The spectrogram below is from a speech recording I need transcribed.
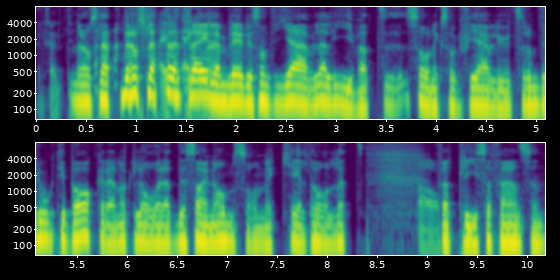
exakt. När de släppte, när de släppte den trailern blev det sånt jävla liv att Sonic såg för jävligt ut. Så de drog tillbaka den och lovade att designa om Sonic helt och hållet. Ja. För att plisa fansen.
